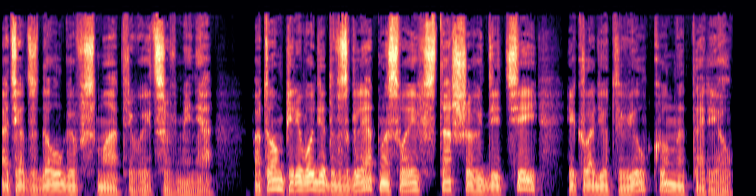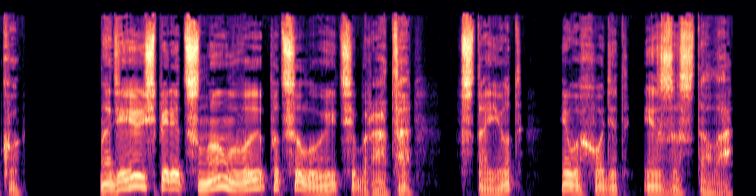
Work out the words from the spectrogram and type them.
Отец долго всматривается в меня, потом переводит взгляд на своих старших детей и кладет вилку на тарелку. «Надеюсь, перед сном вы поцелуете брата». Встает и выходит из-за стола.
